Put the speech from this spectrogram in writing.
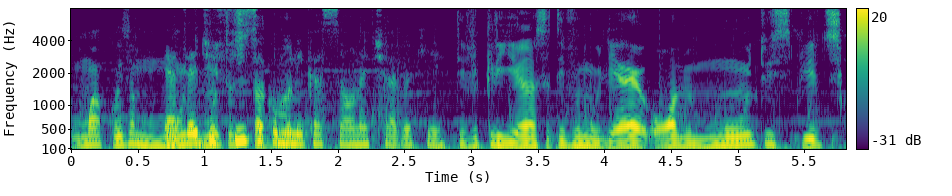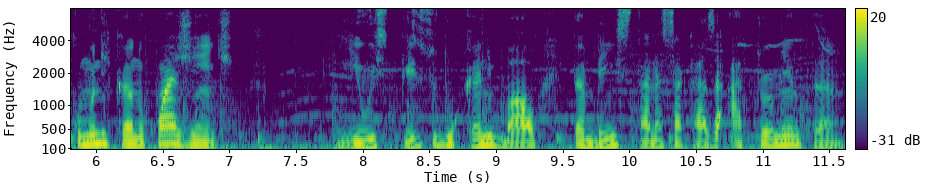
uma coisa muito, é até difícil a comunicação, né, Thiago, aqui. Teve criança, teve mulher, homem, muito espírito se comunicando com a gente. E o espírito do canibal também está nessa casa atormentando.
